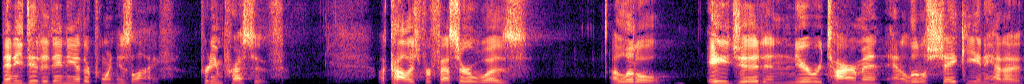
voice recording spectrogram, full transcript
than he did at any other point in his life. Pretty impressive. A college professor was a little aged and near retirement and a little shaky, and he had a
